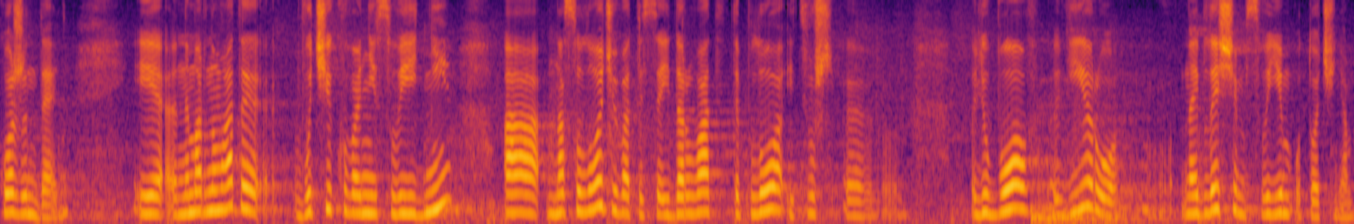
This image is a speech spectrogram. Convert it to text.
кожен день. І не марнувати в очікуванні свої дні, а насолоджуватися і дарувати тепло і цю ж е, любов, віру найближчим своїм оточенням.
